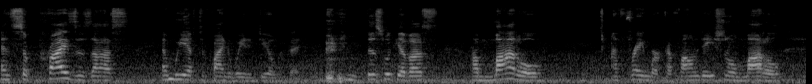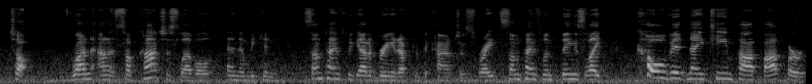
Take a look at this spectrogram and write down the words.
and surprises us, and we have to find a way to deal with it. this will give us a model, a framework, a foundational model to run on a subconscious level, and then we can sometimes we got to bring it up to the conscious, right? Sometimes when things like COVID 19 pop up or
